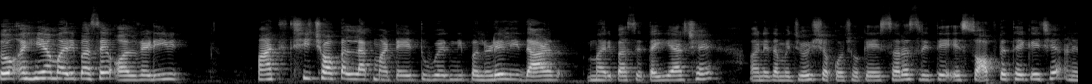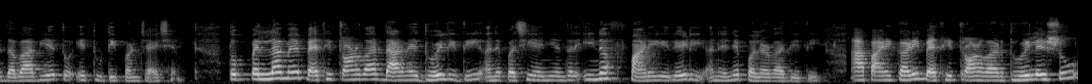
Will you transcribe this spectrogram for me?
તો અહીંયા મારી પાસે ઓલરેડી પાંચથી છ કલાક માટે તુવેરની પલળેલી દાળ મારી પાસે તૈયાર છે. અને તમે જોઈ શકો છો કે સરસ રીતે એ સોફ્ટ થઈ ગઈ છે અને દબાવીએ તો એ તૂટી પણ જાય છે. તો પહેલાં મેં બેથી ત્રણ વાર દાળને ધોઈ લીધી અને પછી એની અંદર ઇનફ પાણી રેડી અને એને પલળવા દીધી. આ પાણી કાઢી બેથી ત્રણ વાર ધોઈ લઈશું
